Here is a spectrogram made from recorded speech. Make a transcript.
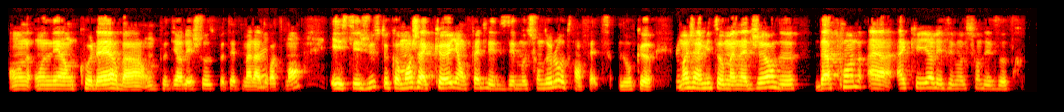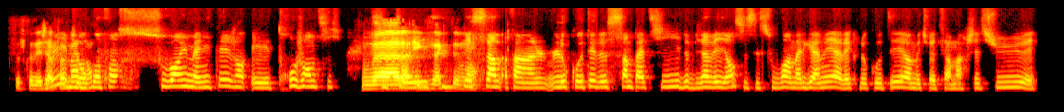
on, est en colère, ben, on peut dire les choses peut-être maladroitement. Et c'est juste comment j'accueille en fait les émotions de l'autre en fait. Donc euh, moi, j'invite au manager de d'apprendre à accueillir les émotions des autres. Ce serait déjà pas mal. On confond souvent humanité et trop gentil. Voilà, exactement. enfin, le côté de sympathie, de bienveillance, c'est souvent amalgamé avec le côté oh, mais tu vas te faire marcher dessus. Et,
